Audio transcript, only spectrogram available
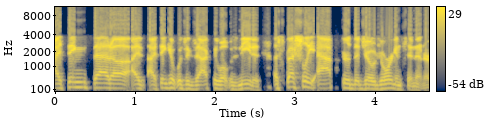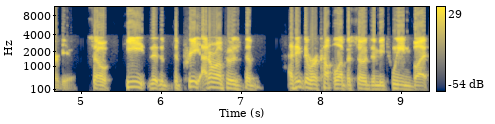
I think that uh, I, I, think it was exactly what was needed, especially after the Jo Jorgensen interview. So he the, the, pre I don't know if it was the I think there were a couple episodes in between, but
